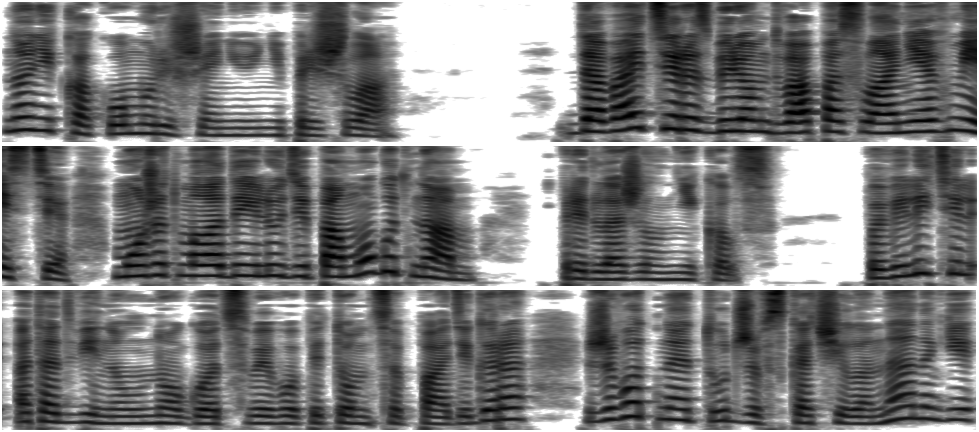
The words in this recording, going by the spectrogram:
но ни к какому решению не пришла. «Давайте разберем два послания вместе. Может, молодые люди помогут нам?» – предложил Николс. Повелитель отодвинул ногу от своего питомца Падигора, животное тут же вскочило на ноги,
